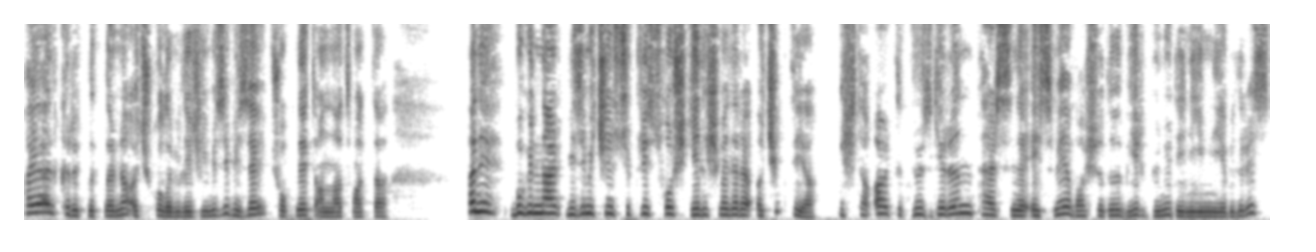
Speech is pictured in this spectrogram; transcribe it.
hayal kırıklıklarına açık olabileceğimizi bize çok net anlatmakta. Hani bugünler bizim için sürpriz hoş gelişmelere açıktı ya, işte artık rüzgarın tersine esmeye başladığı bir günü deneyimleyebiliriz.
